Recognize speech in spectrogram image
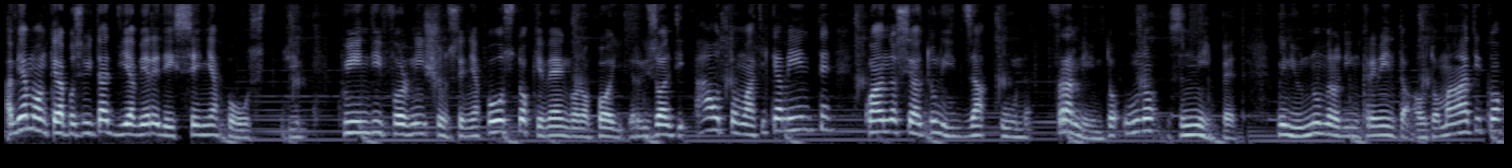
Abbiamo anche la possibilità di avere dei segnaposti quindi fornisce un segnaposto che vengono poi risolti automaticamente quando si utilizza un frammento, uno snippet, quindi un numero di incremento automatico,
